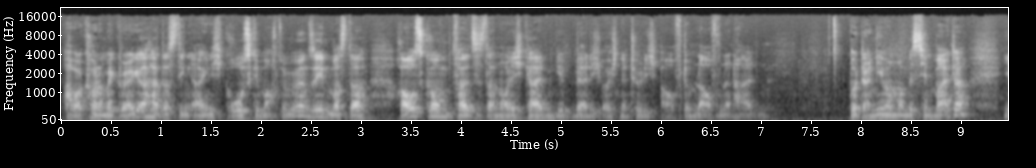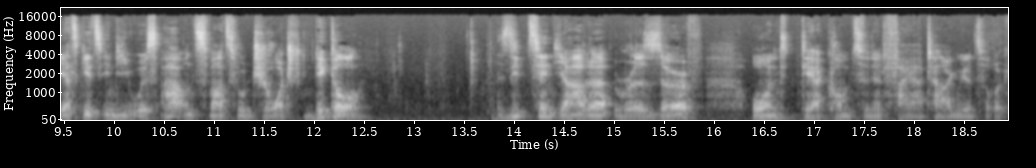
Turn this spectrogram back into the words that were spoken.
aber Conor McGregor hat das Ding eigentlich groß gemacht. Und wir werden sehen, was da rauskommt. Falls es da Neuigkeiten gibt, werde ich euch natürlich auf dem Laufenden halten. Gut, dann gehen wir mal ein bisschen weiter. Jetzt geht es in die USA und zwar zu George Dickel. 17 Jahre Reserve und der kommt zu den Feiertagen wieder zurück.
